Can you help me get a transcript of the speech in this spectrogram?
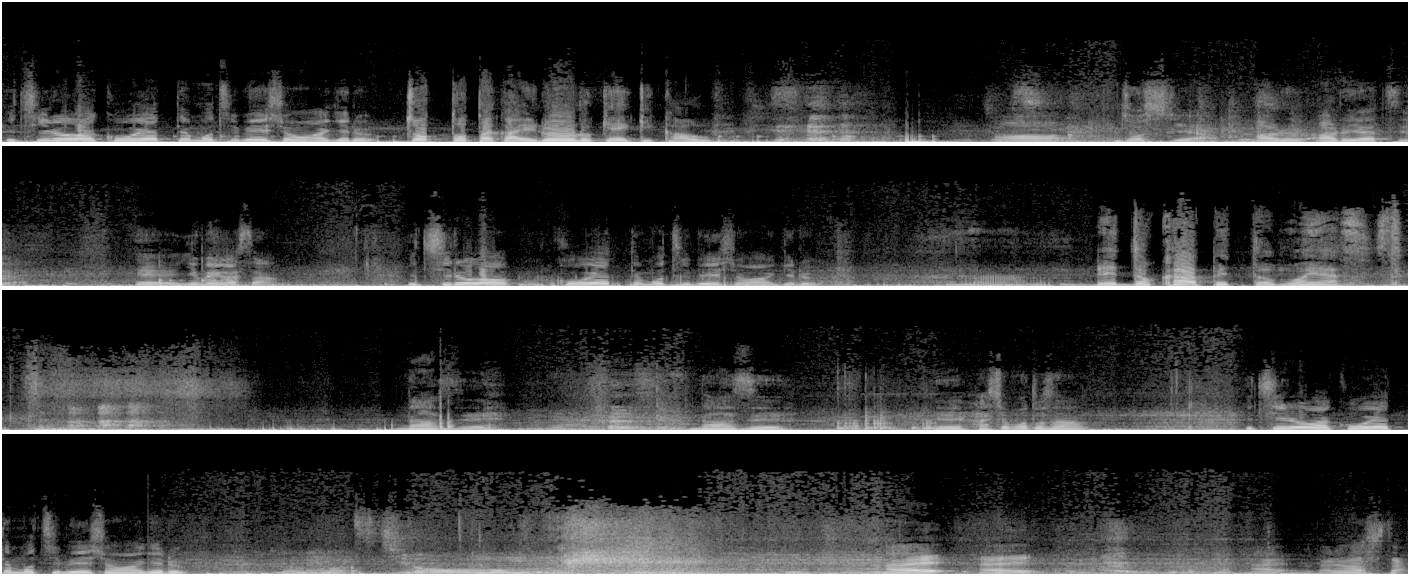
一郎はこうやってモチベーションを上げる。ちょっと高いロールケーキ買う。あー女子や。あるあるやつや。えー、ゆめがさん一郎はこうやってモチベーションを上げる。レッドカーペットを燃やす。なぜ？なぜ、えー、橋本さん。一郎はこうやってモチベーションを上げる。嫁の土郎をもむ。はいはい。はいわかりました。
